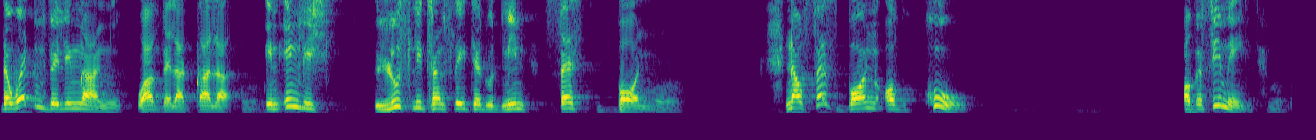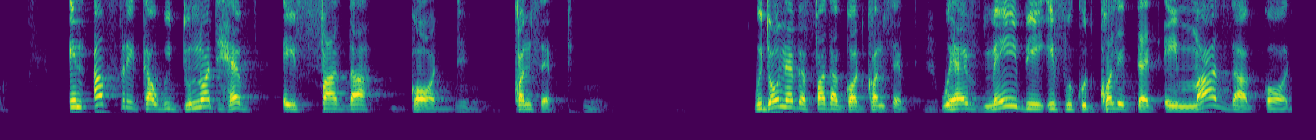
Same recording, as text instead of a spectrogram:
The word mvelinqangi wavela qala in english loosely translated would mean firstborn. Now firstborn of who? Of a female. In africa we do not have a father god concept we don't have a father god concept. We have maybe if we could call it that a mother god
